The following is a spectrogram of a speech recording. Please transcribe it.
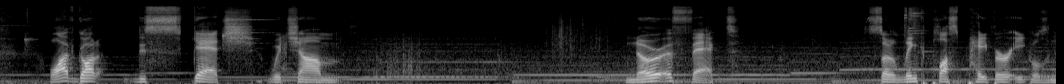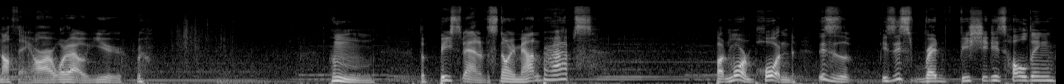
well, I've got this sketch, which, um... No effect. So link plus paper equals nothing. Alright, what about you? hmm. The Beastman of the Snowy Mountain, perhaps? But more important, this is a... Is this red fish it is holding?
